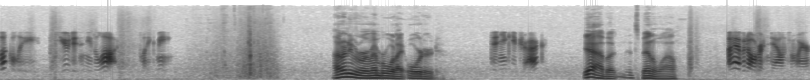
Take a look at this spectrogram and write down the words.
Luckily, you didn't need a lot, like me. I don't even remember what I ordered. Didn't you keep track? Yeah, but it's been a while. I have it all written down somewhere.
